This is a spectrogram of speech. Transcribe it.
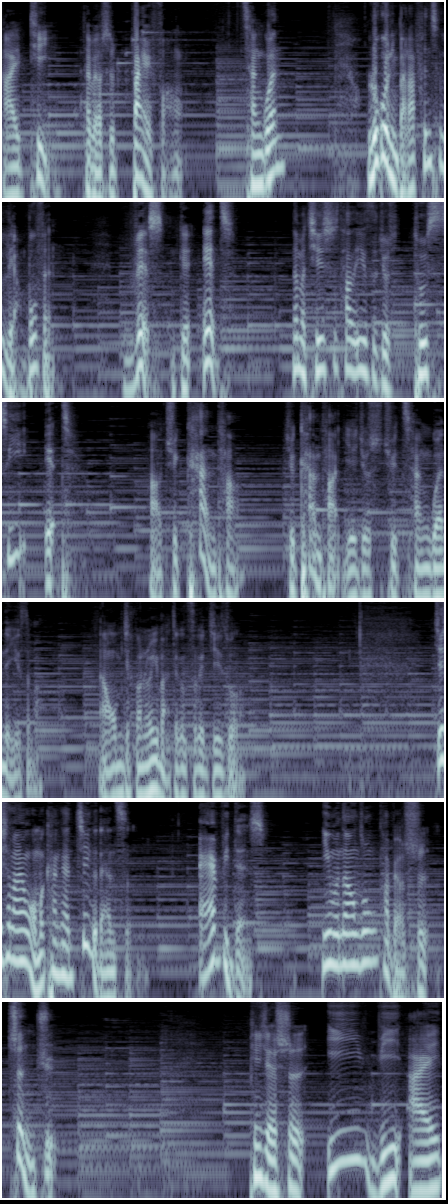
i t，它表示拜访、参观。如果你把它分成两部分，vis 跟 it，那么其实它的意思就是 to see it，啊，去看它。去看它，也就是去参观的意思嘛。那我们就很容易把这个词给记住了。接下来我们看看这个单词，evidence，英文当中它表示证据，拼写是 e v i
